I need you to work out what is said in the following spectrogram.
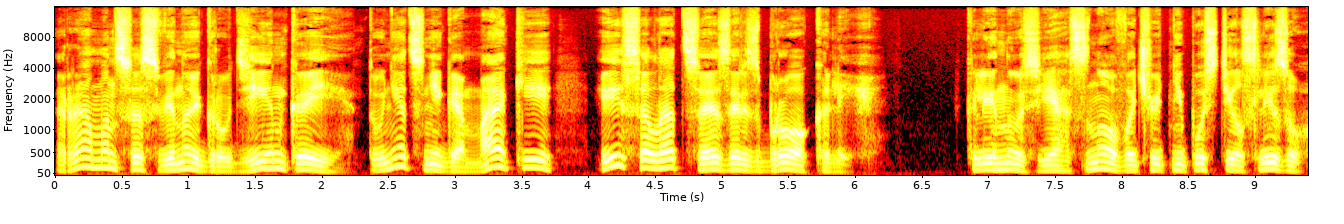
Рамен со свиной грудинкой, тунец нигамаки и салат «Цезарь» с брокколи. Клянусь, я снова чуть не пустил слезу.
